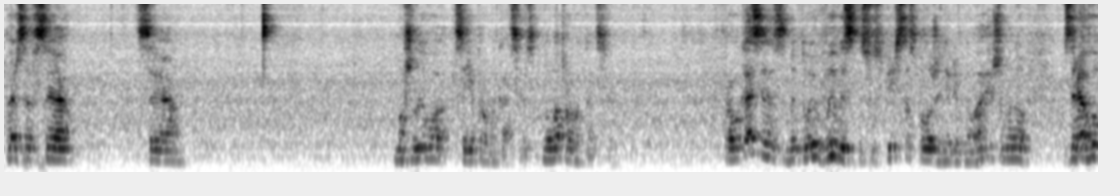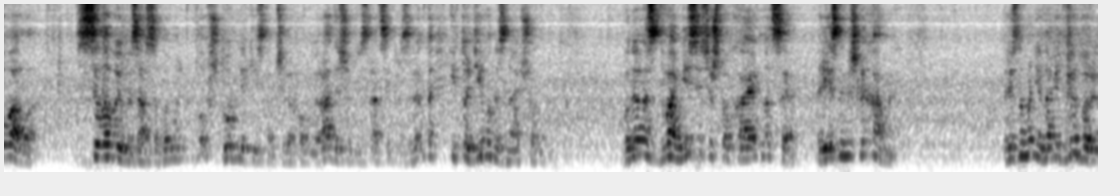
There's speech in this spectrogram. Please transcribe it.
Перш за все, це можливо, це є провокація, нова провокація. Провокація з метою вивести суспільство з положення рівноваги, щоб воно зреагувало силовими засобами, був штурм якийсь там чи Верховної Ради, чи адміністрації президента, і тоді вони знають, що робити. Вони нас два місяці штовхають на це різними шляхами. Різноманітні, навіть вибори,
